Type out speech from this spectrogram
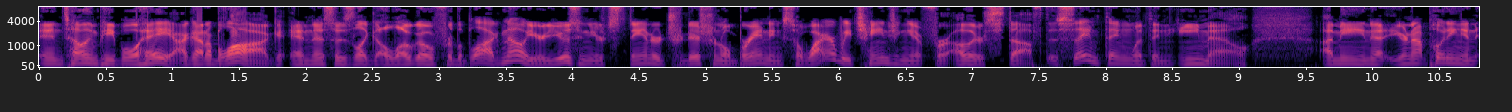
and telling people, hey, I got a blog and this is like a logo for the blog. No, you're using your standard traditional branding. So why are we changing it for other stuff? The same thing with an email. I mean, you're not putting an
